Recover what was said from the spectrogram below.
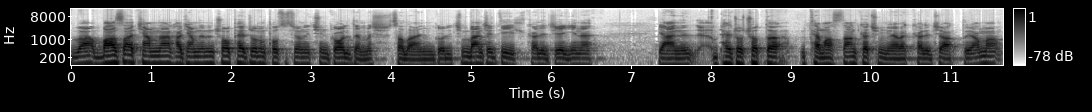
Ba- Bazı hakemler, hakemlerin çoğu Pedro'nun pozisyonu için gol demiş. Salah'ın gol için. Bence değil. Kaleciye yine yani Pedro çok da temastan kaçınmayarak kaleci atlıyor ama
